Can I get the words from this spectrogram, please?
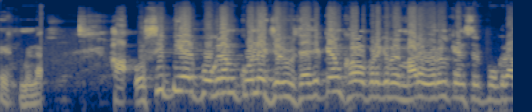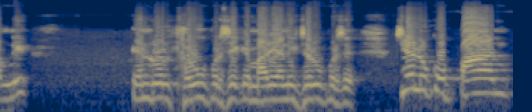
એક મિનિટ. હા, ઓસીપીઆર પ્રોગ્રામ કોને જરૂર થાય છે? કેમ ખબર પડે કે ભાઈ મારે ઓરલ કેન્સર પ્રોગ્રામની એનરોલ થવું પડશે કે મારે આની જરૂર પડશે? જે લોકો પાન,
